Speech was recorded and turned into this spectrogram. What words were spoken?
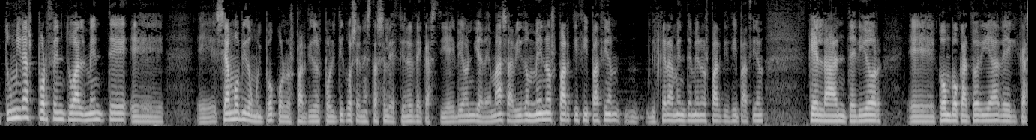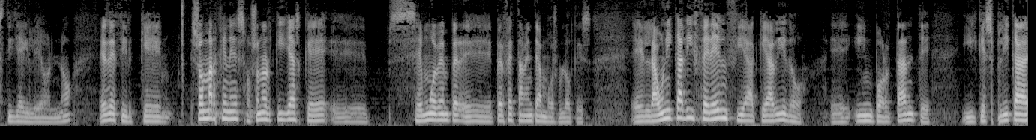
tú miras porcentualmente, se han movido muy poco los partidos políticos en estas elecciones de Castilla y León y además ha habido menos participación, ligeramente menos participación que la anterior convocatoria de Castilla y León, ¿no? Es decir, que son márgenes o son horquillas que eh, se mueven eh, perfectamente ambos bloques. Eh, la única diferencia que ha habido importante y que explica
